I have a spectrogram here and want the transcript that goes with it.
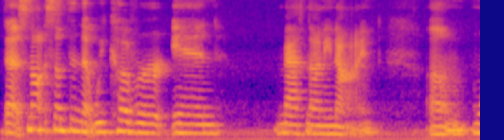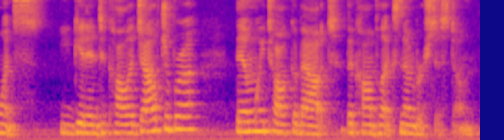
That's not something that we cover in Math 99. Um, once you get into college algebra, then we talk about the complex number system.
